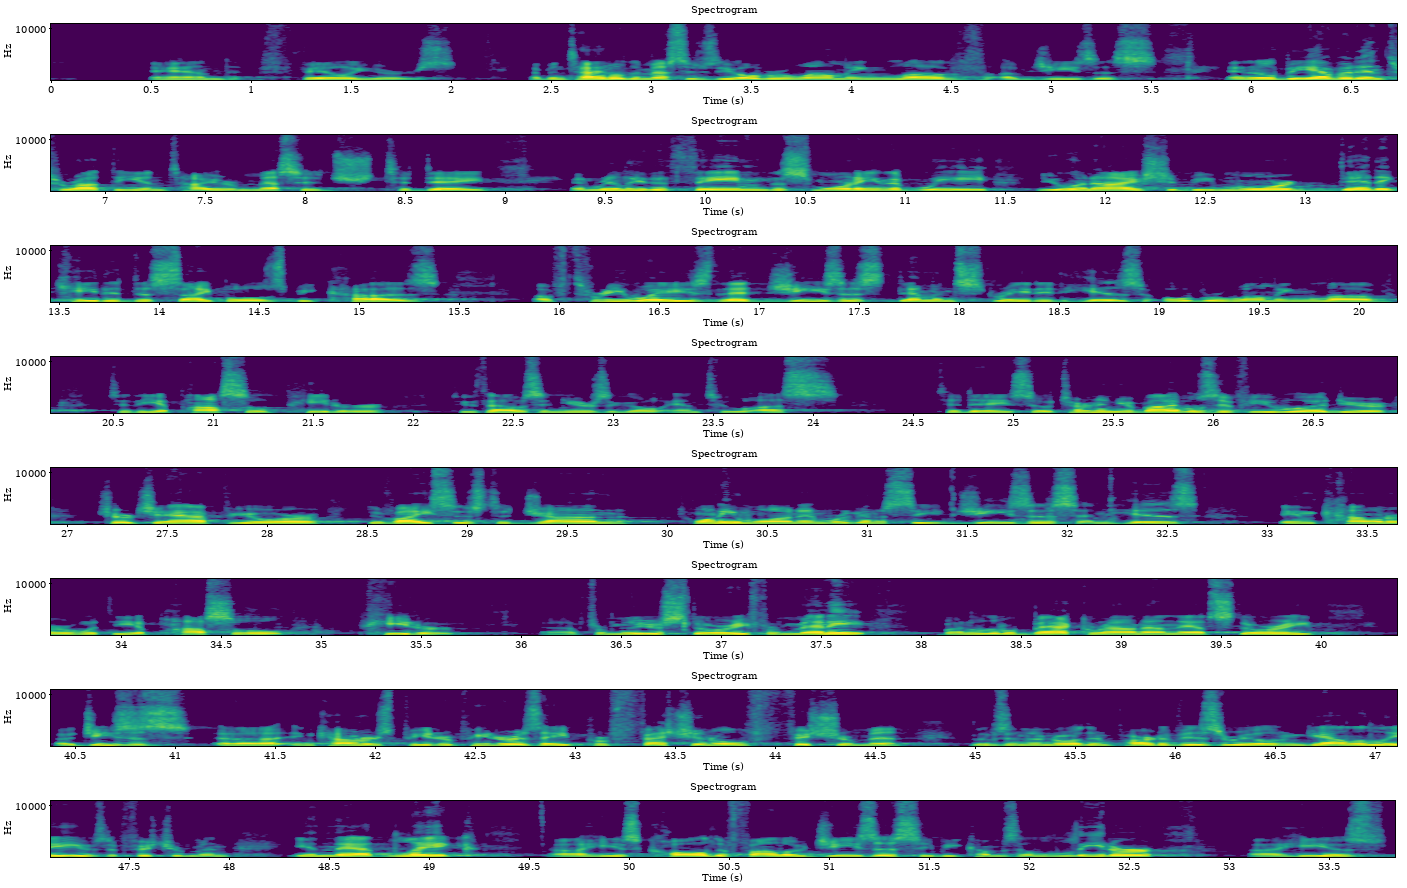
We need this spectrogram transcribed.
and failures. I've entitled the message The Overwhelming Love of Jesus, and it'll be evident throughout the entire message today. And really, the theme this morning that we, you and I, should be more dedicated disciples because of three ways that Jesus demonstrated his overwhelming love to the Apostle Peter 2,000 years ago and to us today. So turn in your Bibles, if you would, your church app, your devices to John 21, and we're going to see Jesus and his encounter with the Apostle Peter. A familiar story for many, but a little background on that story. Uh, Jesus uh, encounters Peter. Peter is a professional fisherman, lives in the northern part of Israel in Galilee. He was a fisherman in that lake. Uh, he is called to follow Jesus. He becomes a leader. Uh, he is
